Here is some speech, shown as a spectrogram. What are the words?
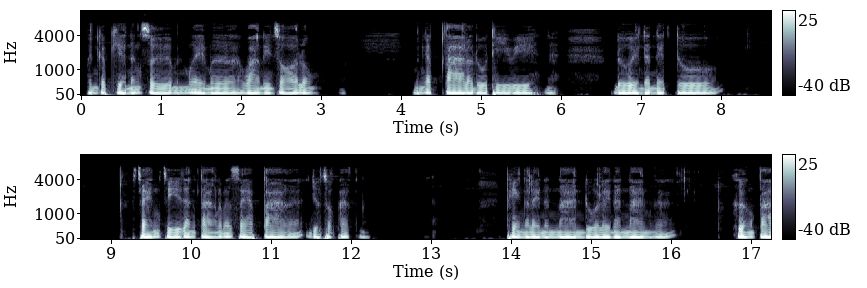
เหมือนกับเขียนหนังสือมันเมื่อยมือวางดินสอลง เหมือนกับตาเราดูทีวีดูอินเทอร์เน็ตดู แสงสีต่างๆ แล้วมันแสบตาหยุดสักพัก เพ่งอะไรนานๆ ดูอะไรนานๆมันก็เคืองตา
